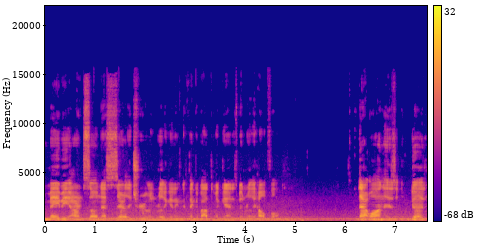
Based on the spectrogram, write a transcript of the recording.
maybe aren't so necessarily true and really getting to think about them again has been really helpful. That one is good.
